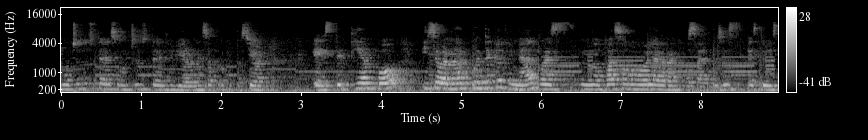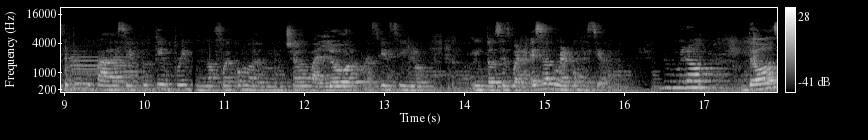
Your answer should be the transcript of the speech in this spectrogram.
muchos de ustedes o muchos de ustedes vivieron esa preocupación este tiempo y se van a dar cuenta que al final pues no pasó la gran cosa. Entonces estuviste preocupada cierto tiempo y no fue como de mucho valor, por así decirlo. Entonces, bueno, esa es la primera confesión. Número dos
